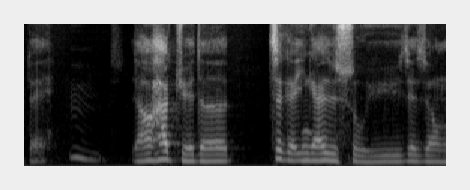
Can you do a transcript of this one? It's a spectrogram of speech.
对，嗯，然后他觉得这个应该是属于这种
